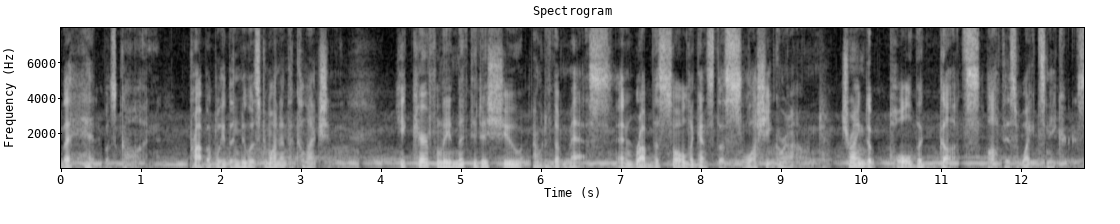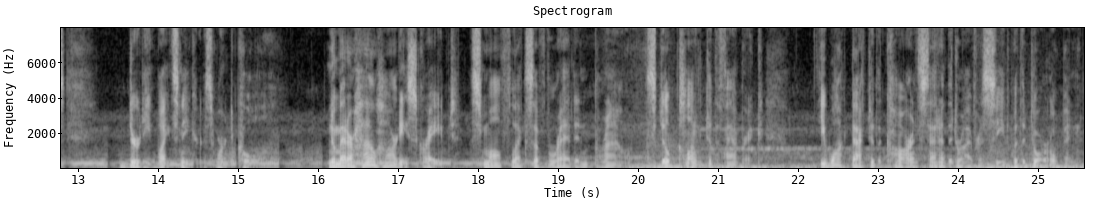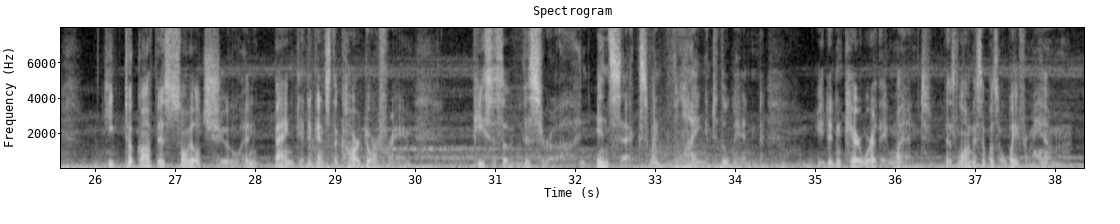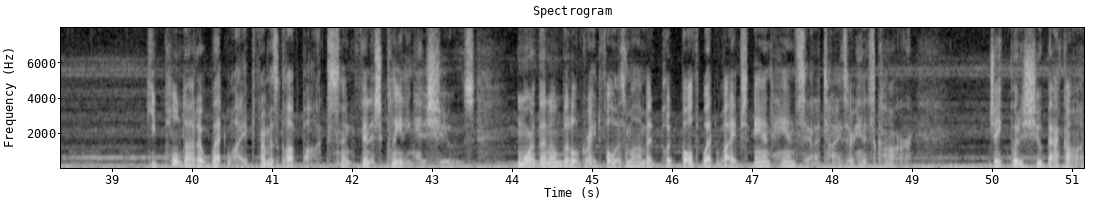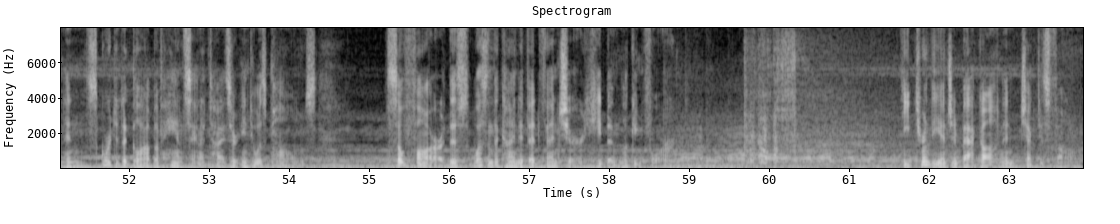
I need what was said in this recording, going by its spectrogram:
The head was gone, probably the newest one in the collection. He carefully lifted his shoe out of the mess and rubbed the sole against the slushy ground, trying to pull the guts off his white sneakers. Dirty white sneakers weren't cool. No matter how hard he scraped, small flecks of red and brown still clung to the fabric. He walked back to the car and sat in the driver's seat with the door open. He took off his soiled shoe and banged it against the car doorframe. Pieces of viscera and insects went flying into the wind. He didn't care where they went, as long as it was away from him. He pulled out a wet wipe from his glove box and finished cleaning his shoes more than a little grateful his mom had put both wet wipes and hand sanitizer in his car. Jake put his shoe back on and squirted a glob of hand sanitizer into his palms. So far, this wasn't the kind of adventure he'd been looking for. He turned the engine back on and checked his phone.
